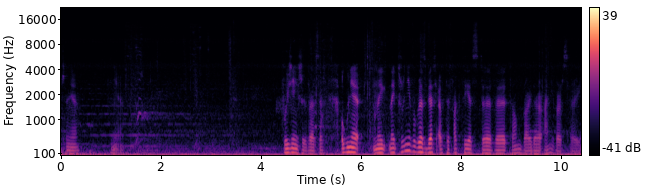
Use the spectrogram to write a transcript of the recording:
Czy nie? Nie. W późniejszych wersjach. Ogólnie naj, najtrudniej w ogóle zbierać artefakty jest e, w Tomb Raider Anniversary.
